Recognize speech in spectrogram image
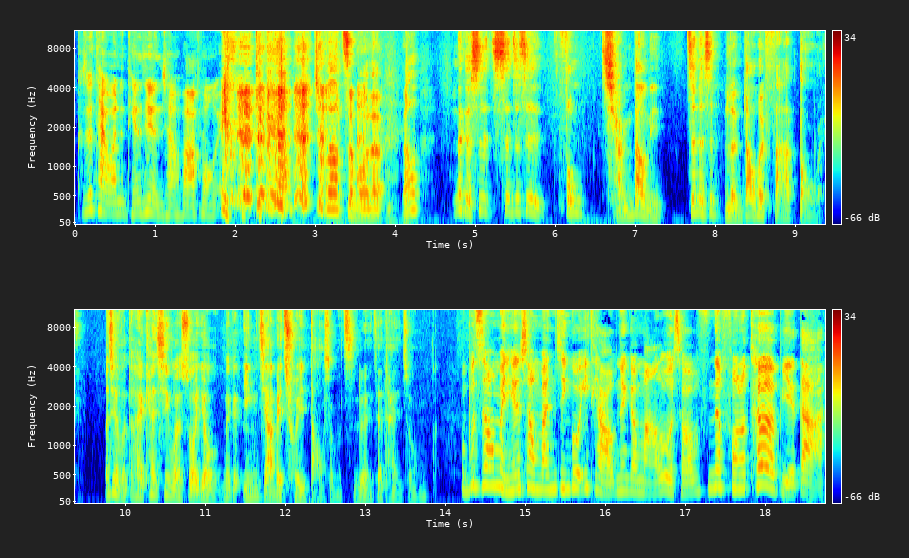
可是台湾的天气很常发疯哎。对啊，就不知道怎么了。然后那个是甚至是风强到你真的是冷到会发抖哎。而且我还看新闻说有那个鹰架被吹倒什么之类，在台中。我不知道，每天上班经过一条那个马路的时候，那风都特别大。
